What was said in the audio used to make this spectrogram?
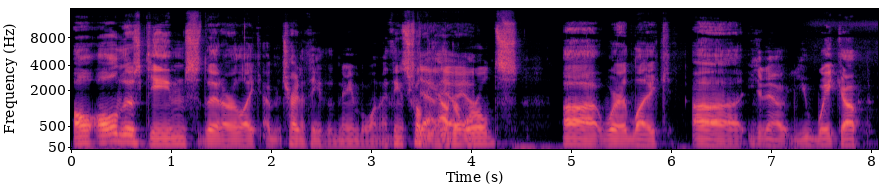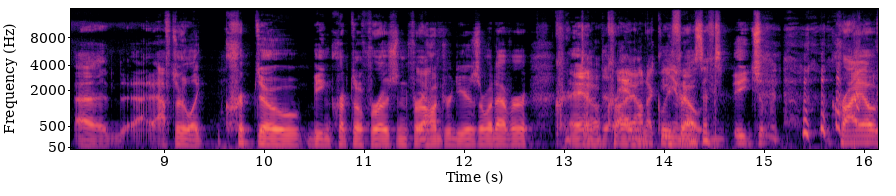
all all of those games that are like I'm trying to think of the name of one. I think it's called Yeah, the Outer yeah. Worlds uh where like uh you know you wake up uh, after like crypto being crypto frozen for a Yeah. hundred years or whatever Crypto cryonically you know, frozen. each, cryo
